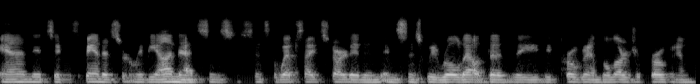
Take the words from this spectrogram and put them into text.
and it's expanded certainly beyond that since since the website started and, and, since we rolled out the, the, the program, the larger program.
